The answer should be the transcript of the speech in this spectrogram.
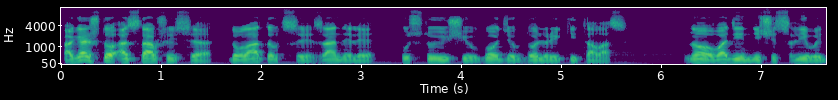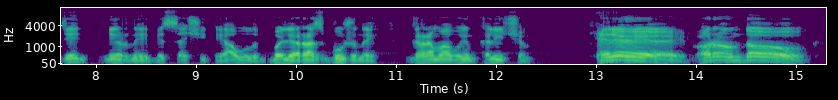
Пока что оставшиеся дулатовцы заняли пустующие угодья вдоль реки Талас. Но в один несчастливый день мирные беззащитные аулы были разбужены громовым кличем. «Кирей! Ворондук!»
